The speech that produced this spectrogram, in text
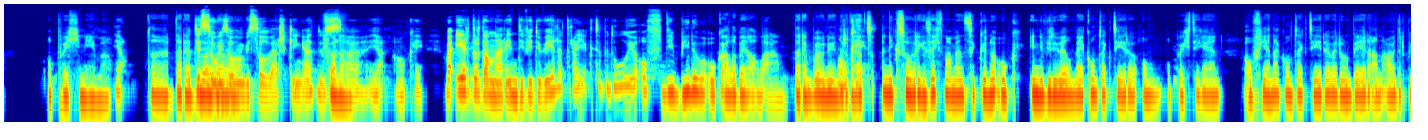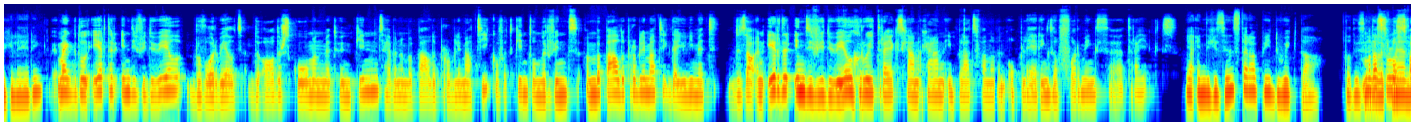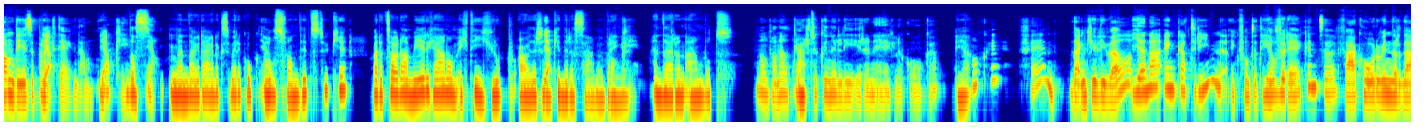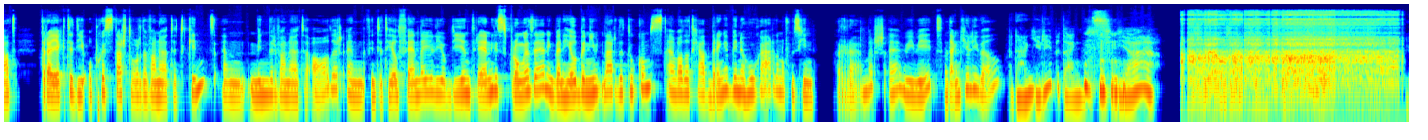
op weg nemen. Ja. Daar, daar het is sowieso een wisselwerking, hè? Dus, voilà. uh, ja, oké. Maar eerder dan naar individuele trajecten bedoel je? Of? Die bieden we ook allebei al aan. Daar hebben we nu inderdaad okay. niks over gezegd, maar mensen kunnen ook individueel mij contacteren om op weg te gaan. Of Jenna contacteren. Wij doen beide aan ouderbegeleiding. Maar ik bedoel eerder individueel. Bijvoorbeeld de ouders komen met hun kind, hebben een bepaalde problematiek, of het kind ondervindt een bepaalde problematiek, dat jullie met dus een eerder individueel groeitraject gaan, gaan in plaats van een opleidings- of vormingstraject. Ja, in de gezinstherapie doe ik dat. Dat is maar dat is los mijn... van deze praktijk ja. dan? Ja, okay. dat is ja. mijn dagdagelijks werk ook los van dit stukje. Maar het zou dan meer gaan om echt in groep ouders en kinderen samenbrengen. Okay. En daar een aanbod. Dan van elkaar Ont... te kunnen leren eigenlijk ook. Hè? Ja. Oké, okay, fijn. Dank jullie wel, Jenna en Katrien. Ik vond het heel verrijkend. Hè? Vaak horen we inderdaad trajecten die opgestart worden vanuit het kind en minder vanuit de ouder. En ik vind het heel fijn dat jullie op die een trein gesprongen zijn. Ik ben heel benieuwd naar de toekomst en wat het gaat brengen binnen Hoegaarden, of misschien ruimer, hè? wie weet. Dank jullie wel. Bedankt. Jullie bedankt. ja.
